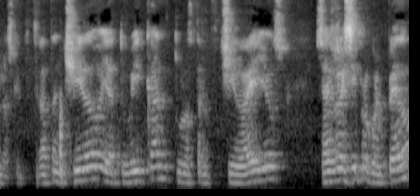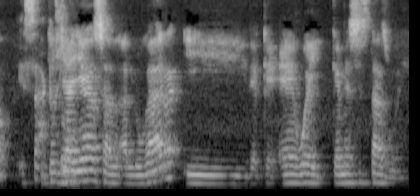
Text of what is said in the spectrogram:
los que te tratan chido, ya te ubican, tú los tratas chido a ellos. O sea, es recíproco el pedo. exacto. Entonces ya llegas al, al lugar y de que, eh, güey, ¿qué mes estás, güey?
